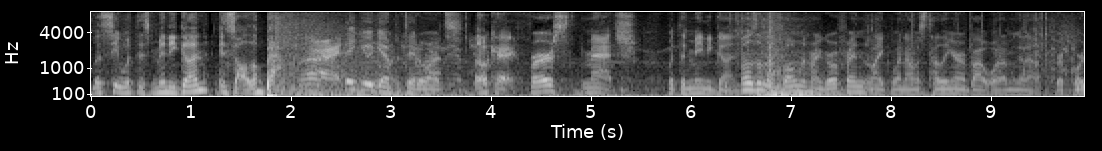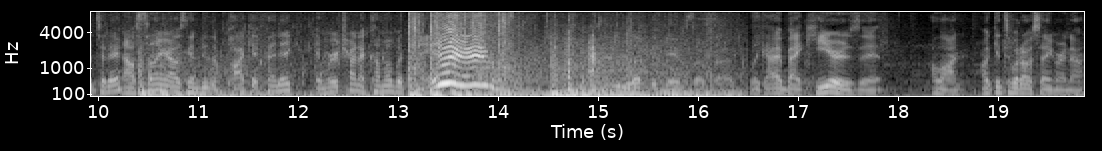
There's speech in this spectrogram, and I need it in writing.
let's see what this minigun is all about. All right, thank you again, Potato Arts. Okay, first match with the minigun. I was on the phone with my girlfriend, like when I was telling her about what I'm gonna record today. I was telling her I was gonna do the pocket fennec, and we were trying to come up with the name. he left the game so bad. The guy back here is it. Hold on, I'll get to what I was saying right now.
